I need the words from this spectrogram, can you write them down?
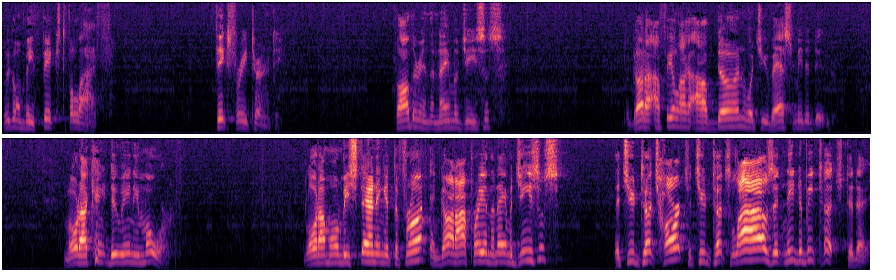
we're going to be fixed for life, fixed for eternity. Father, in the name of Jesus, God, I feel like I've done what you've asked me to do. Lord, I can't do any more. Lord, I'm going to be standing at the front, and God, I pray in the name of Jesus that you'd touch hearts, that you'd touch lives that need to be touched today.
